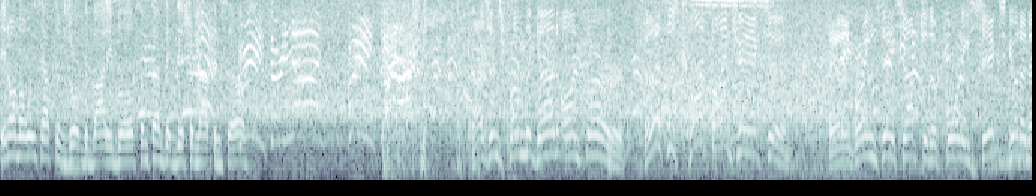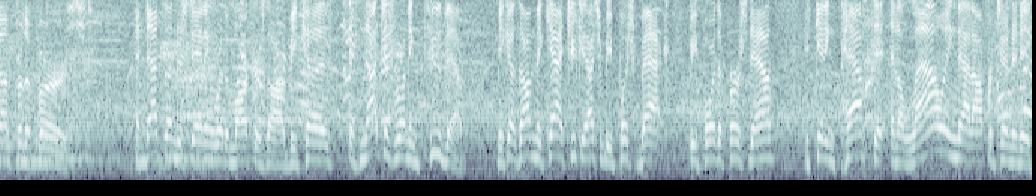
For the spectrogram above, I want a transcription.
They don't always have to absorb the body blows. Sometimes they dish them out themselves. Green 39. Green 39. Cousins from the gun on third. And this is caught by Jackson. And he brings this up to the 46. Good enough for the first. And that's understanding where the markers are because it's not just running to them. Because on the catch, you can actually be pushed back before the first down. It's getting past it and allowing that opportunity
